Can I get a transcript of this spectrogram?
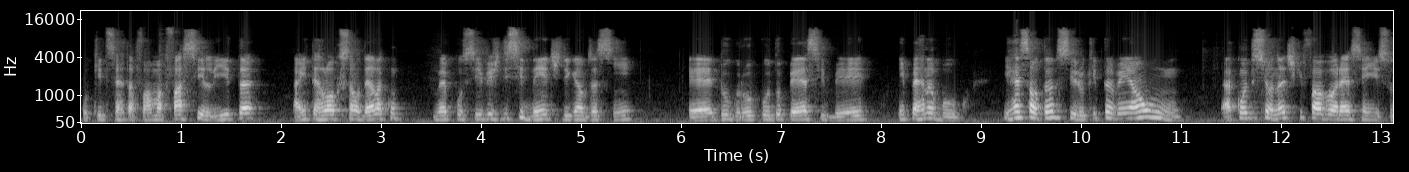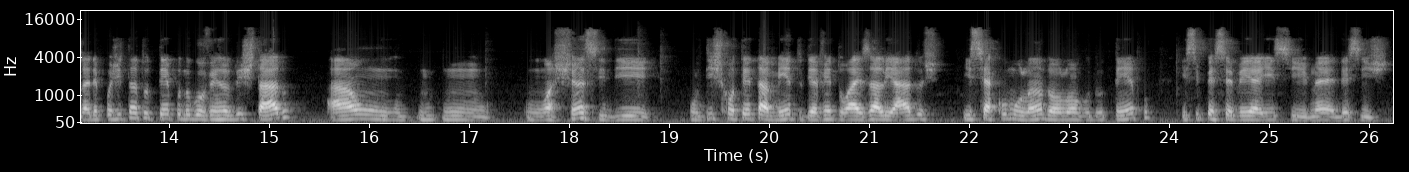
o que, de certa forma, facilita a interlocução dela com né, possíveis dissidentes, digamos assim, é, do grupo do PSB em Pernambuco. E ressaltando, Ciro, que também há, um, há condicionantes que favorecem isso. Né? Depois de tanto tempo no governo do Estado, há um, um, uma chance de um descontentamento de eventuais aliados e se acumulando ao longo do tempo e se perceber aí se né, desses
